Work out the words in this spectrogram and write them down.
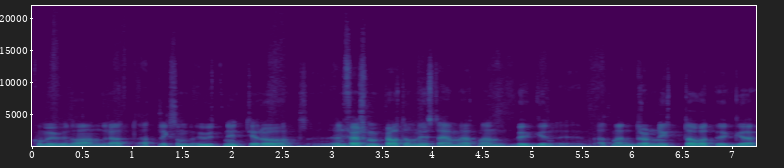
kommun och andra att, att liksom utnyttja då, ungefär som vi pratade om nyss, det här med att man bygger, att man drar nytta av att bygga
